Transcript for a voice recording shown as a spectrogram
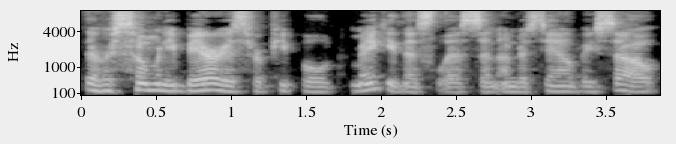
there were so many barriers for people making this list, and understandably so.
